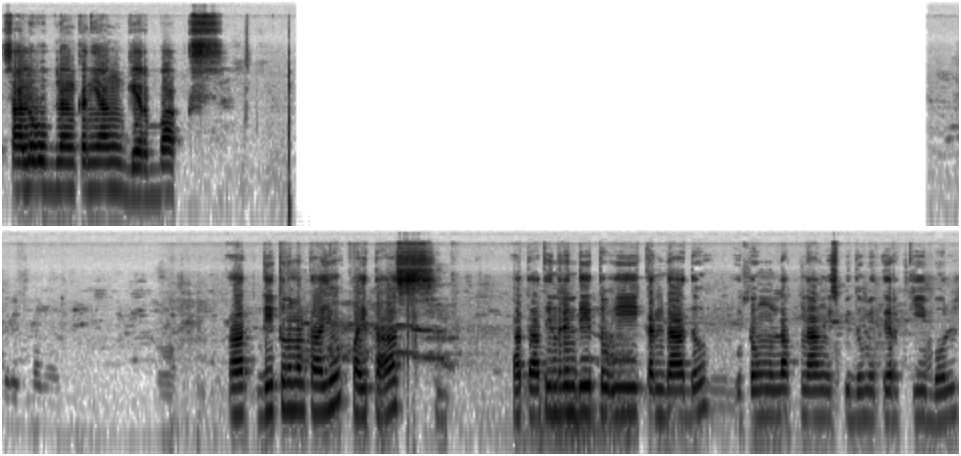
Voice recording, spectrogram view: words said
sa loob ng kanyang gearbox. At dito naman tayo, paitaas. At atin rin dito i-kandado itong lock ng speedometer cable.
